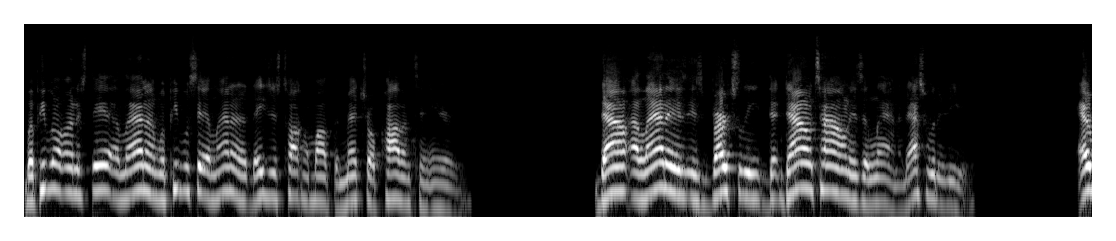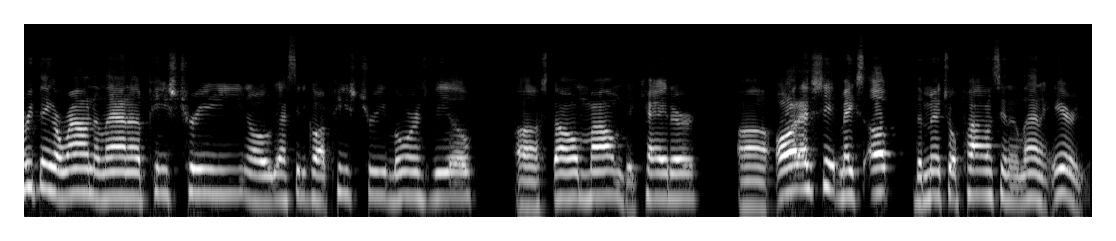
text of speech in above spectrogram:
But people don't understand Atlanta. When people say Atlanta, they just talking about the metropolitan area. Down Atlanta is, is virtually downtown is Atlanta. That's what it is. Everything around Atlanta, Peachtree, you know, that city called Peachtree, Lawrenceville, uh, Stone Mountain, Decatur, uh, all that shit makes up the metropolitan Atlanta area.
